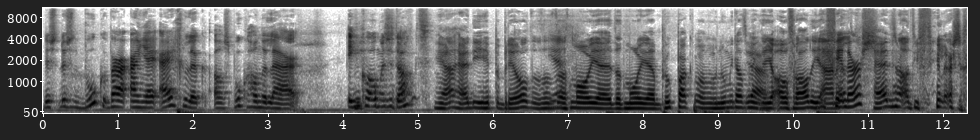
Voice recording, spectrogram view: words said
Dus, dus het boek waaraan jij eigenlijk als boekhandelaar Inkomensdankt. Ja, hè, die hippe bril, dat, dat, mooie, dat mooie broekpak, hoe noem je dat? Ja. Die je overal die, Die aan fillers. Hè, die zijn al die fillers.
